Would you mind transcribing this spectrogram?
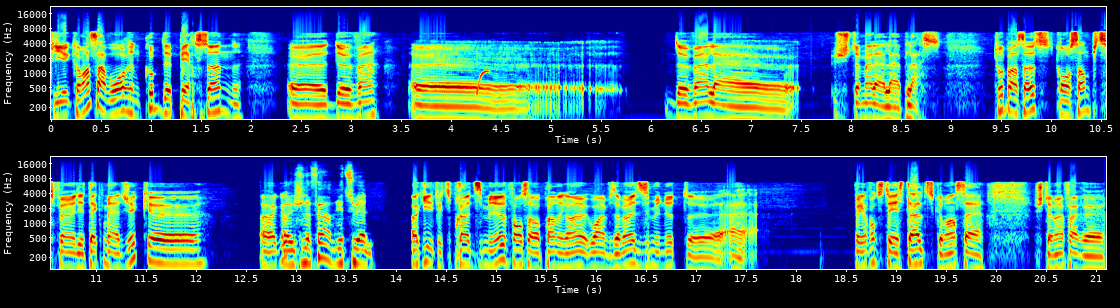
Puis il commence à avoir une couple de personnes euh, devant. euh, devant la. justement la, la place. Toi, pendant ça, tu te concentres, puis tu fais un Detect Magic? Euh, je le fais en rituel. Ok, fait que tu prends 10 minutes, au fond, ça va prendre quand même. Ouais, vous avez un 10 minutes euh, à. Fait qu'au fond, tu t'installes, tu commences à justement faire. Euh,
